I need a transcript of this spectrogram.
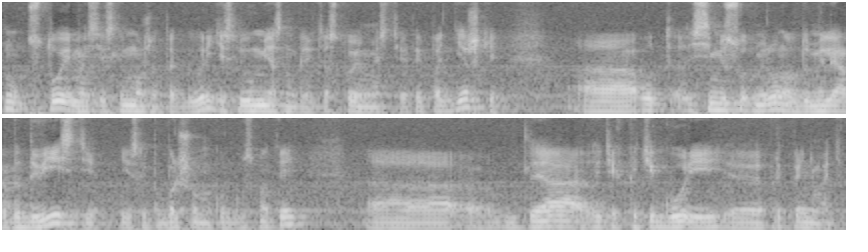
Ну, стоимость, если можно так говорить, если уместно говорить о стоимости этой поддержки, э, от 700 миллионов до миллиарда 200, если по большому кругу смотреть, э, для этих категорий предпринимателей.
